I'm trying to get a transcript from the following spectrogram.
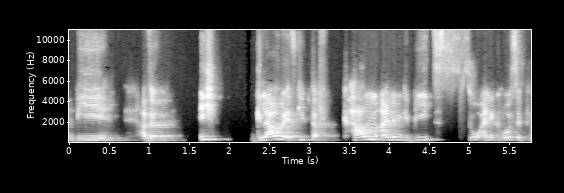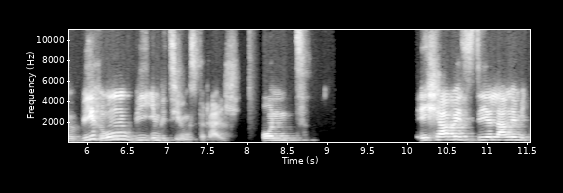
wie, also ich glaube, es gibt auf kaum einem Gebiet so eine große Verwirrung wie im Beziehungsbereich. Und ich habe sehr lange mit,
